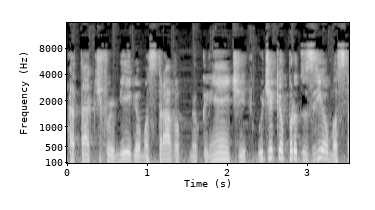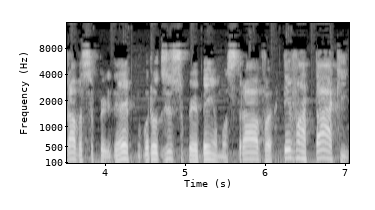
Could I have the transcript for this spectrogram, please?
ataque de formiga, eu mostrava pro meu cliente. O dia que eu produzia, eu mostrava super, né? Eu produzia super bem, eu mostrava. Teve um ataque,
